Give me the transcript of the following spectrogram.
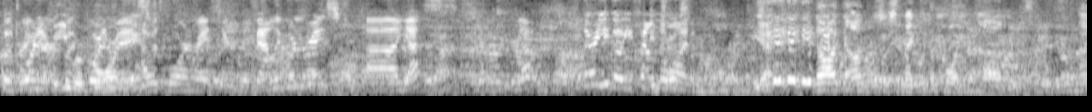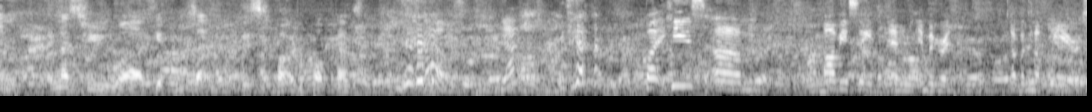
but born, in, But you were born, born and raised I was born and raised here. family born and raised Uh, yes. Yep. well there you go you found the one Yeah. No, I, I'm just making a point. Um, and, and unless you uh, give consent. This is part of the podcast. Yeah. But he's um, obviously an immigrant of a couple years.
